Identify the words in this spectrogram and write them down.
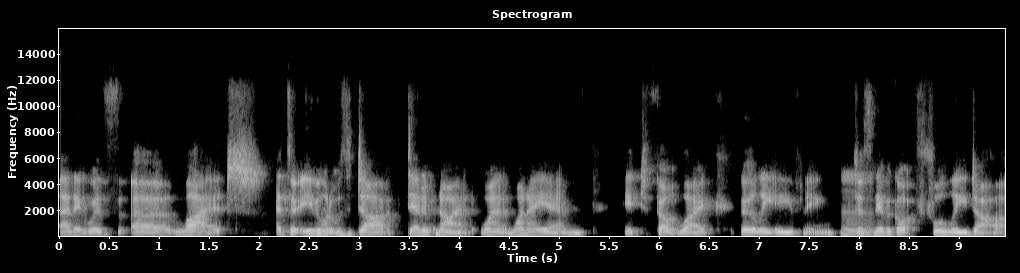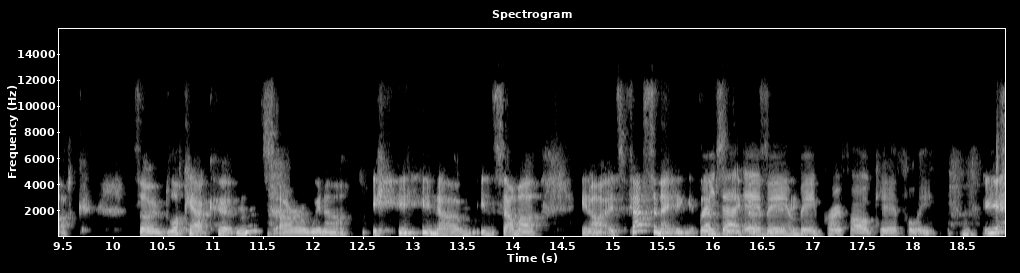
and it was uh, light. And so even when it was dark, dead of night, 1, 1 a.m., it felt like early evening. Mm. Just never got fully dark. So blockout curtains are a winner in um, in summer. You know, it's fascinating. It's Read that Airbnb profile carefully. yeah,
